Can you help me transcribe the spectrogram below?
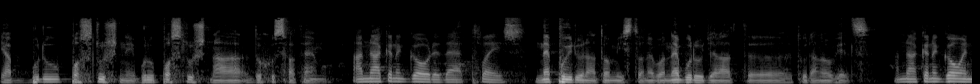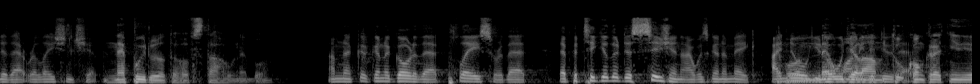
já budu poslušný, budu poslušná Duchu Svatému. I'm not going to go to that place. Nepůjdu na to místo, nebo nebudu dělat uh, tu danou věc. I'm not going to go into that relationship. Nepůjdu do toho vztahu, nebo I'm not going to go to that place or that, that particular decision I was going to make. I know you don't want me neudělám to do tu that. konkrétní,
